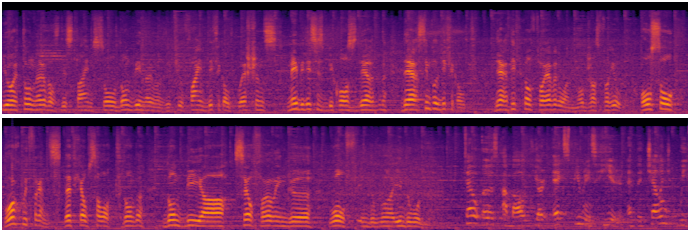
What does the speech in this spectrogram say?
you were too nervous this time, so don't be nervous. If you find difficult questions, maybe this is because they are, they are simply difficult. They are difficult for everyone, not just for you. Also, work with friends. That helps a lot. Don't, don't be a self-whirling uh, wolf in the, uh, in the wood. Tell us about your experience here at the Challenge Week.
